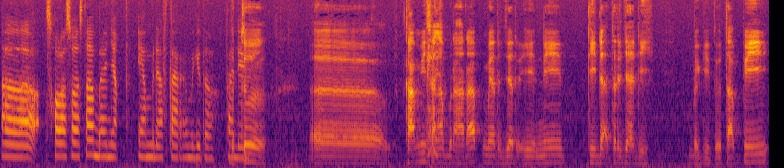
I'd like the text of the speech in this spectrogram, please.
uh, sekolah swasta banyak yang mendaftar begitu, Pak Betul. Uh, kami sangat berharap merger ini tidak terjadi begitu. Tapi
